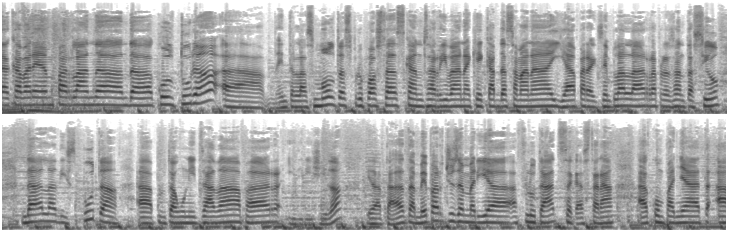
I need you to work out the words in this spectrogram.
Acabarem parlant de, de cultura. Eh, entre les moltes propostes que ens arriben aquest cap de setmana hi ha, per exemple, la representació de la disputa eh, protagonitzada per i dirigida i adaptada també per Josep Maria Flotats, que estarà acompanyat a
